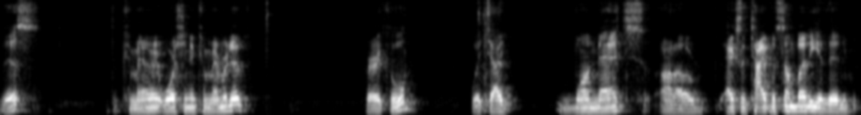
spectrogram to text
this the commemorative Washington commemorative. Very cool which I won that on a actually tied with somebody and then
